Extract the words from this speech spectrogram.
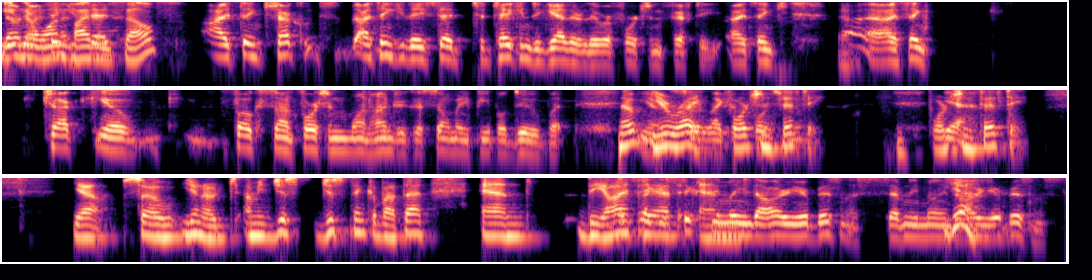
no, Either no, one by said, themselves? I think Chuck. I think they said to taken together they were Fortune 50. I think. Yeah. Uh, I think Chuck, you know, focus on Fortune 100 because so many people do. But nope, you are right. Like Fortune, Fortune 50. Fortune yeah. 50. Yeah. So you know, I mean, just just think about that. And the That's iPad, like a sixty million dollar a year business, seventy million dollar yeah. a year business.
